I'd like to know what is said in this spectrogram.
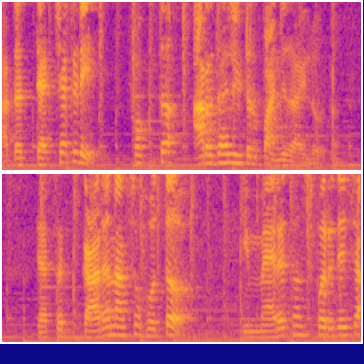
आता त्याच्याकडे फक्त अर्धा लिटर पाणी राहिलं होतं. त्याचं कारण असं होतं की मॅरेथॉन स्पर्धेच्या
